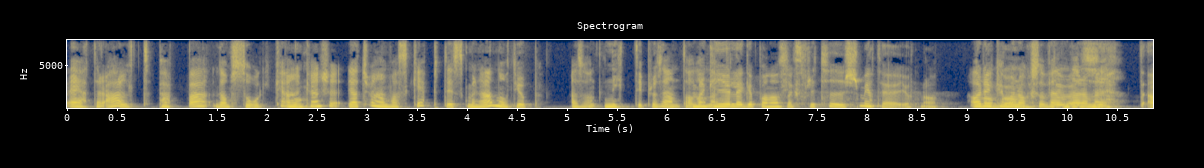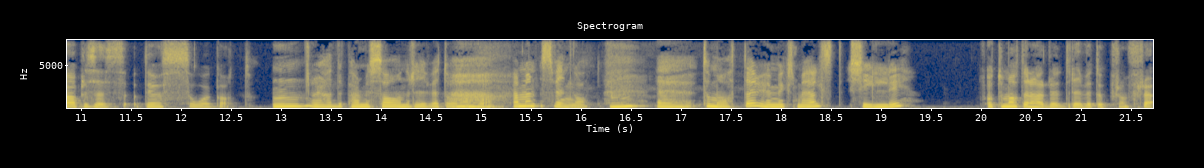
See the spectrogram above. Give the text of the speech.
äter allt. Pappa, de såg, han kanske, jag tror han var skeptisk men han åt ju upp alltså 90 procent av Man dem kan där. ju lägga på någon slags frityrsmet har jag gjort något. Ja, det kan man också vända dem med. jätte- Ja, precis. Det var så gott. Mm, och jag hade parmesan rivet ovanpå. Ja men svingott. Eh, tomater hur mycket som helst. Chili. Och tomaterna har du drivit upp från frö?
